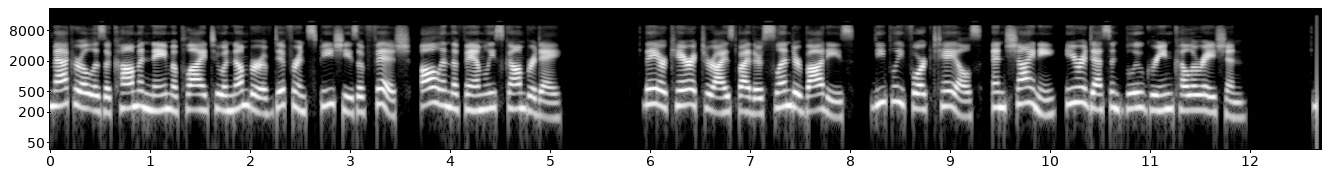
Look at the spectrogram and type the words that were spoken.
Mackerel is a common name applied to a number of different species of fish, all in the family Scombridae. They are characterized by their slender bodies, deeply forked tails, and shiny, iridescent blue-green coloration.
